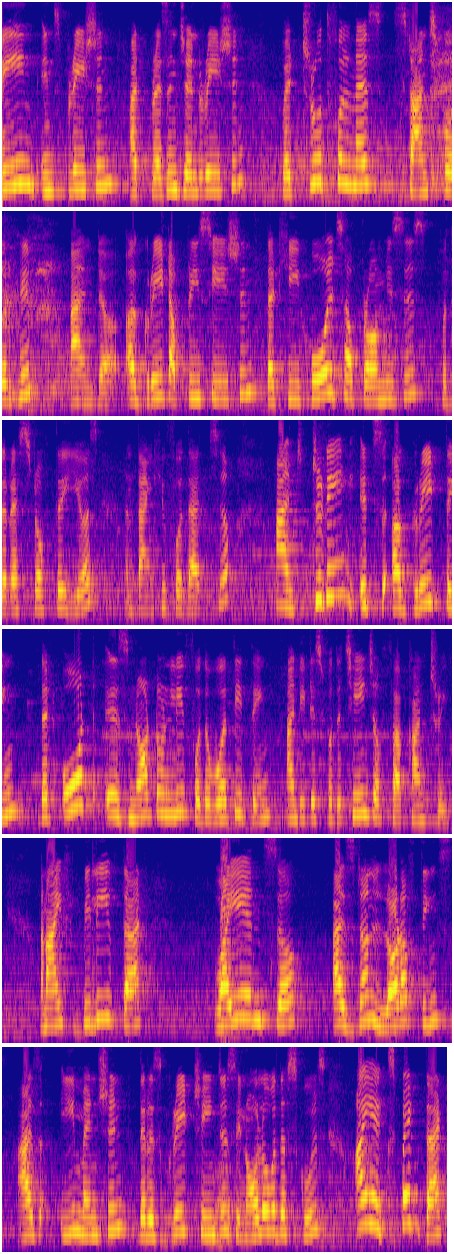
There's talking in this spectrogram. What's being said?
main inspiration at present generation where truthfulness stands for him and uh, a great appreciation that he holds our promises for the rest of the years and thank you for that sir and today it's a great thing that oath is not only for the worthy thing and it is for the change of our country and i believe that YN sir has done a lot of things. As he mentioned, there is great changes in all over the schools. I expect that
